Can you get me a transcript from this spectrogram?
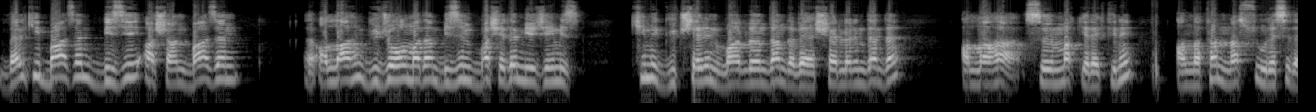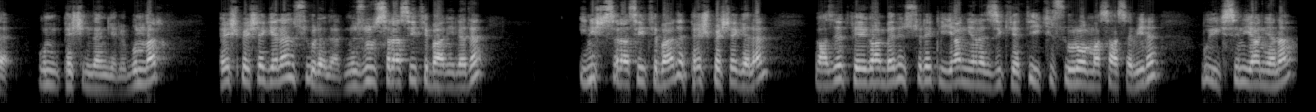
belki bazen bizi aşan, bazen e, Allah'ın gücü olmadan bizim baş edemeyeceğimiz kimi güçlerin varlığından da veya şerlerinden de Allah'a sığınmak gerektiğini anlatan Nas suresi de bunun peşinden geliyor. Bunlar peş peşe gelen sureler. Nüzul sırası itibariyle de iniş sırası itibariyle peş peşe gelen ve Hazreti Peygamber'in sürekli yan yana zikrettiği iki sure olması hasebiyle bu ikisini yan yana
